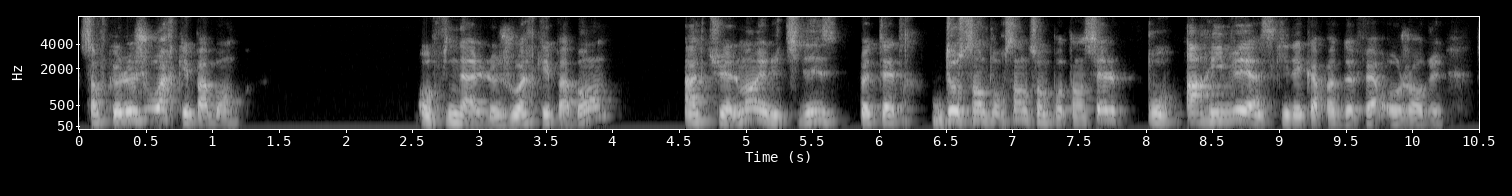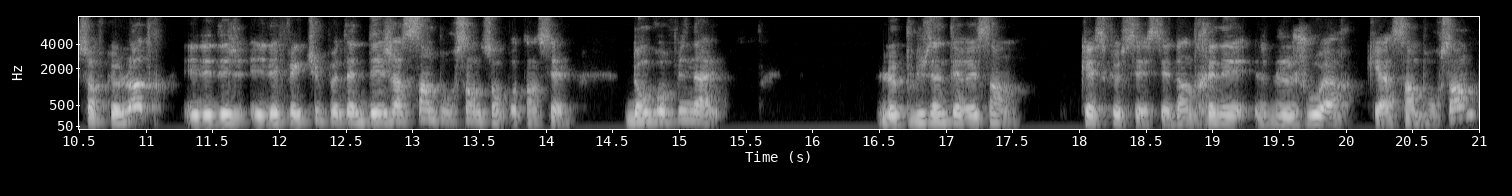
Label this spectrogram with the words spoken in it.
Sauf que le joueur qui est pas bon, au final, le joueur qui est pas bon, actuellement, il utilise peut-être 200% de son potentiel pour arriver à ce qu'il est capable de faire aujourd'hui. Sauf que l'autre, il, il effectue peut-être déjà 100% de son potentiel. Donc au final, le plus intéressant, qu'est-ce que c'est? C'est d'entraîner le joueur qui est à 100%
